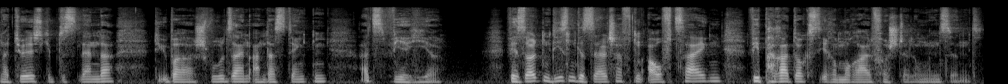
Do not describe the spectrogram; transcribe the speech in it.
Natürlich gibt es Länder, die über Schwulsein anders denken als wir hier. Wir sollten diesen Gesellschaften aufzeigen, wie paradox ihre Moralvorstellungen sind.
